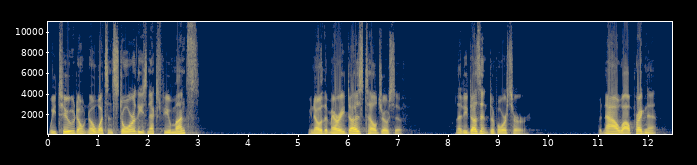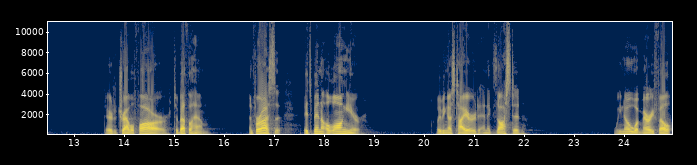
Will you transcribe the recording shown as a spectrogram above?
we too don't know what's in store these next few months. We know that Mary does tell Joseph that he doesn't divorce her. But now, while pregnant, they're to travel far to Bethlehem. And for us, it's been a long year, leaving us tired and exhausted. We know what Mary felt.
